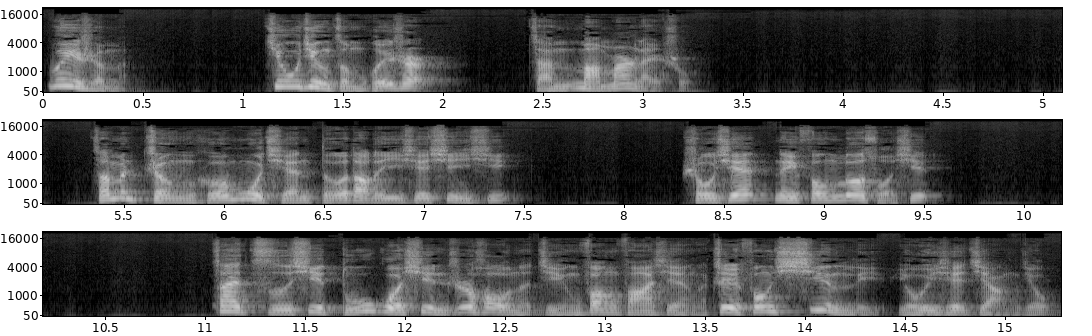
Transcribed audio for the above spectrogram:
为什么？究竟怎么回事？咱慢慢来说。咱们整合目前得到的一些信息。首先，那封勒索信。在仔细读过信之后呢，警方发现啊，这封信里有一些讲究。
